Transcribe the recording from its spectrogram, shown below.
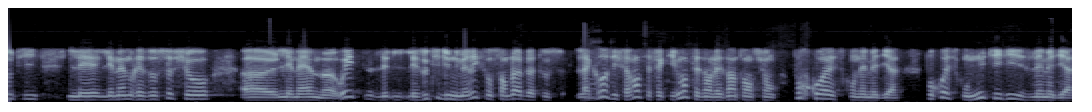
outils, les, les mêmes réseaux sociaux, euh, les mêmes. Euh, oui, les, les, outils du numérique sont semblables à tous. La grosse différence, effectivement, c'est dans les intentions. Pourquoi est-ce qu'on est média? Pourquoi est-ce qu'on utilise les médias?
